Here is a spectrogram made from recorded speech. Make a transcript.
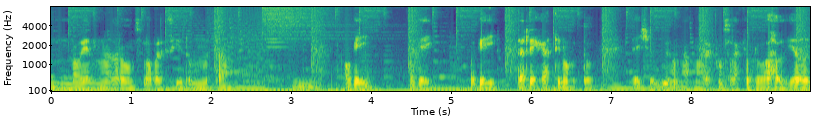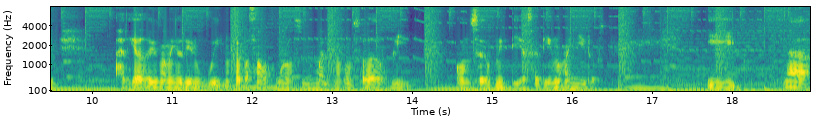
no había ninguna otra consola parecida, todo el mundo estaba. Mm, ok, ok, ok, te arriesgaste y no gustó. De hecho, el Wii es una de las mejores consolas que he probado a día de hoy. A día de hoy, un amigo tiene un Wii, nos la pasamos como unos normales, una consola de 2011, 2010, o sea, tiene unos añitos. Y nada,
